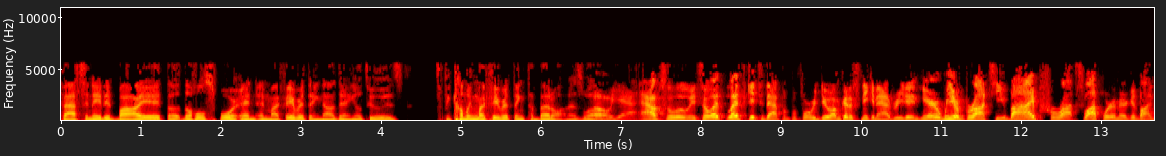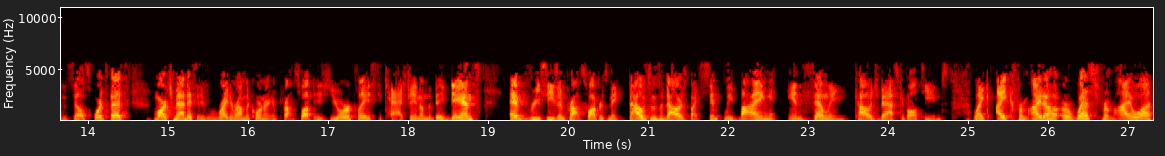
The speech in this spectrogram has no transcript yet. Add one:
fascinated by it, the the whole sport. And and my favorite thing now, Daniel, too, is it's becoming my favorite thing to bet on as well. Oh yeah, absolutely. So let let's get to that. But before we do, I'm going to sneak an ad read in here. We are brought to you by Prop Swap, where America buys and sells sports bets. March Madness is right around the corner, and Prop Swap is your place to cash in on the big dance. Every season, prop swappers make thousands of dollars by simply buying and selling college basketball teams, like Ike from Idaho or West from Iowa,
